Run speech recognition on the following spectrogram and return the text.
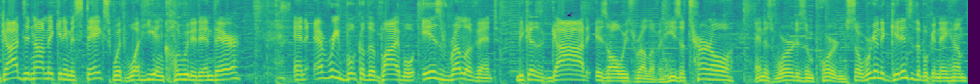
God did not make any mistakes with what he included in there. And every book of the Bible is relevant because God is always relevant. He's eternal and his word is important. So we're going to get into the book of Nahum.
